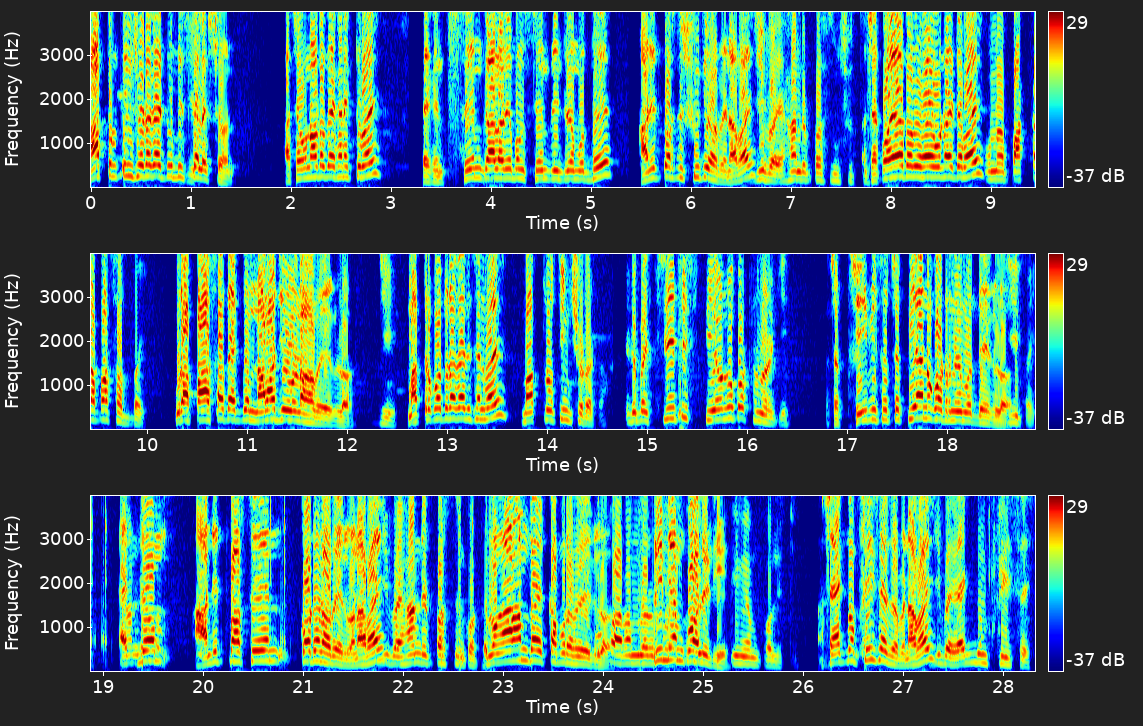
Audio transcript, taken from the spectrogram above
মাত্র তিনশো টাকায় টু পিস কালেকশন আচ্ছা ওনাটা দেখেন একটু ভাই। দেখেন সেম কালার এবং সেম প্রিন্টের মধ্যে হান্ড্রেড পার্সেন্ট সুতি হবে না ভাই? জি ভাই হান্ড্রেড পার্সেন্ট সত্যি আচ্ছা কয় হাত হবে ভাই ওনার এটা ভাই? ওনার পাক্কা পাঁচ হাত ভাই। পুরা পাঁচ হাত একদম নামাজি ওনা হবে এগুলো। জি। মাত্র কত টাকা দিচ্ছেন ভাই? মাত্র তিনশো টাকা। এটা ভাই থ্রি পিস পিয়ানো কটন আর কি। আচ্ছা থ্রি পিস হচ্ছে পিয়ানো কটনের মধ্যে এগুলো। জি ভাই একদম হান্ড্রেড পার্সেন্ট কটন হবে এগুলো না ভাই? জি ভাই হান্ড্রেড পার্সেন্ট কটন এবং আরামদায়ক কাপড় হবে এগুলো। আরামদায়ক প্রিমিয়াম কোয়ালিটি প্রিমিয়াম কোয়ালিটি আচ্ছা একদম ফ্রি সাইজ হবে না ভাই? জি ভাই একদম ফ্রি সাইজ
